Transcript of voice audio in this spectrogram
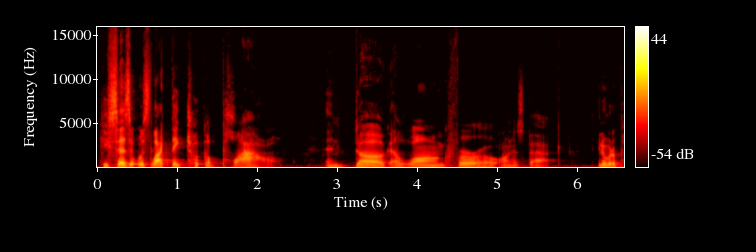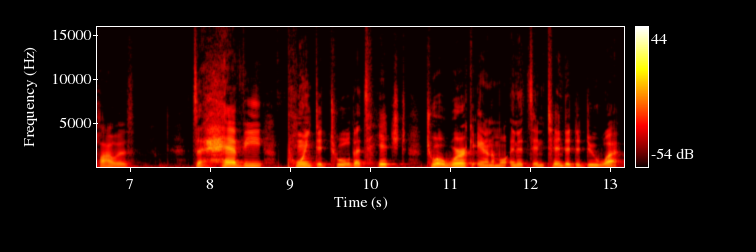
He says it was like they took a plow and dug a long furrow on his back. You know what a plow is? It's a heavy, pointed tool that's hitched to a work animal, and it's intended to do what?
